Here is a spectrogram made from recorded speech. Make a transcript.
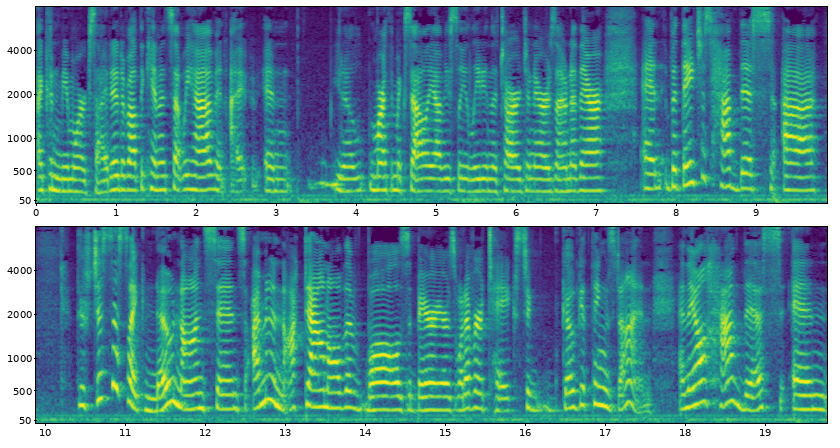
I couldn't be more excited about the candidates that we have, and I and you know Martha McSally obviously leading the charge in Arizona there, and but they just have this. Uh, there's just this like no nonsense. I'm going to knock down all the walls, the barriers, whatever it takes to go get things done. And they all have this. And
